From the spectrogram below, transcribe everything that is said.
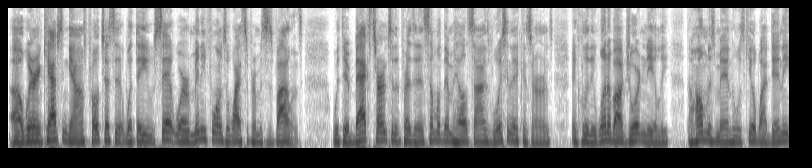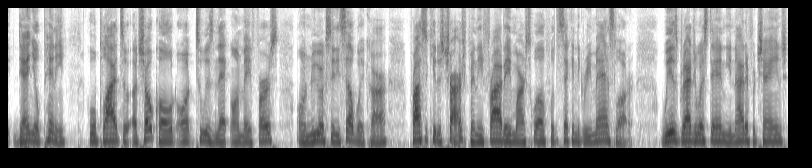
uh, wearing caps and gowns, protested what they said were many forms of white supremacist violence. With their backs turned to the president, some of them held signs voicing their concerns, including one about Jordan Neely, the homeless man who was killed by Danny, Daniel Penny, who applied to a chokehold to his neck on May 1st on a New York City subway car. Prosecutors charged Penny Friday, March 12th, with second degree manslaughter. We as graduates stand united for change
